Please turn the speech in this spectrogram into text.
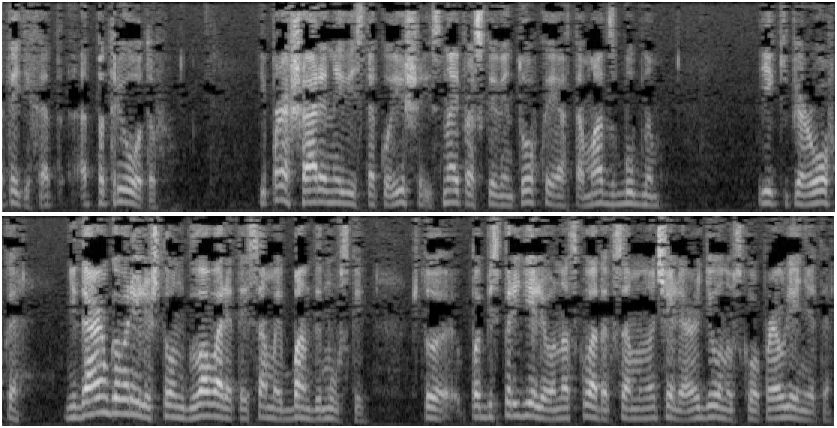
от этих, от, от патриотов. И прошаренный весь такой, ишь, и снайперская винтовка, и автомат с бубном, и экипировка. Недаром говорили, что он главарь этой самой банды мувской, что по беспределу на складах в самом начале Родионовского правления-то.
